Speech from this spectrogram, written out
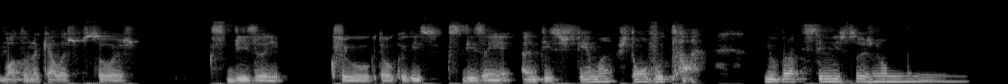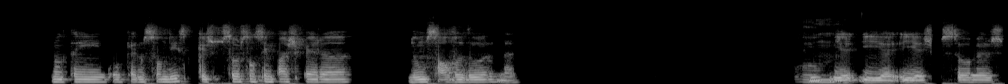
votam naquelas pessoas que se dizem, que foi o, que, o que eu disse, que se dizem anti-sistema, estão a votar no próprio sistema e as pessoas não, não têm qualquer noção disso, porque as pessoas estão sempre à espera de um salvador, né? Um... E, e, e, as pessoas.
